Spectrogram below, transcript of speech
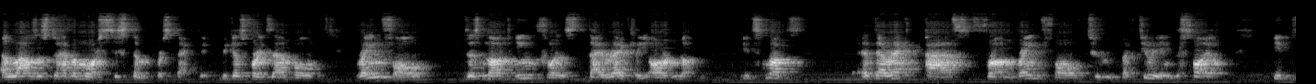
allows us to have a more system perspective. Because, for example, rainfall does not influence directly or not, it's not a direct path from rainfall to bacteria in the soil. It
